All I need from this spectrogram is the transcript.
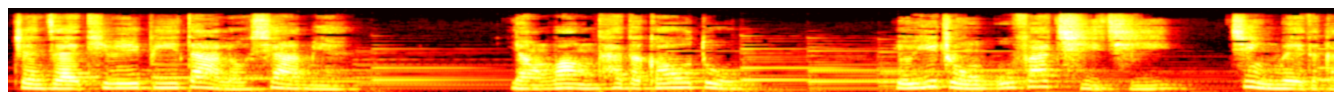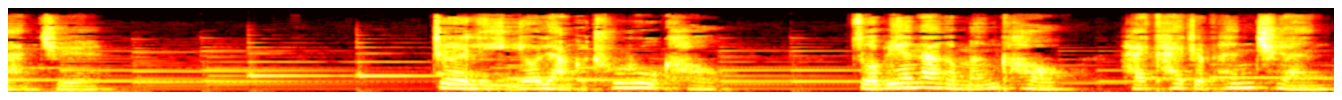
站在 TVB 大楼下面，仰望它的高度，有一种无法企及敬畏的感觉。这里有两个出入口，左边那个门口还开着喷泉，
